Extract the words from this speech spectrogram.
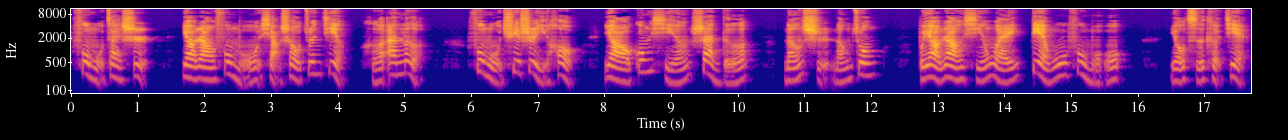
父母在世，要让父母享受尊敬和安乐。父母去世以后，要躬行善德，能始能终，不要让行为玷污父母。由此可见，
